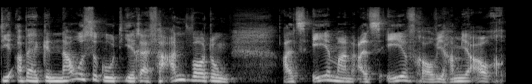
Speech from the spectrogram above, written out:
die aber genauso gut ihrer Verantwortung als Ehemann, als Ehefrau, wir haben ja auch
